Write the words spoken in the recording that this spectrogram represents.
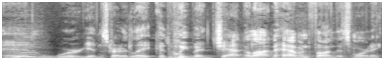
And we're getting started late because we've been chatting a lot and having fun this morning.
